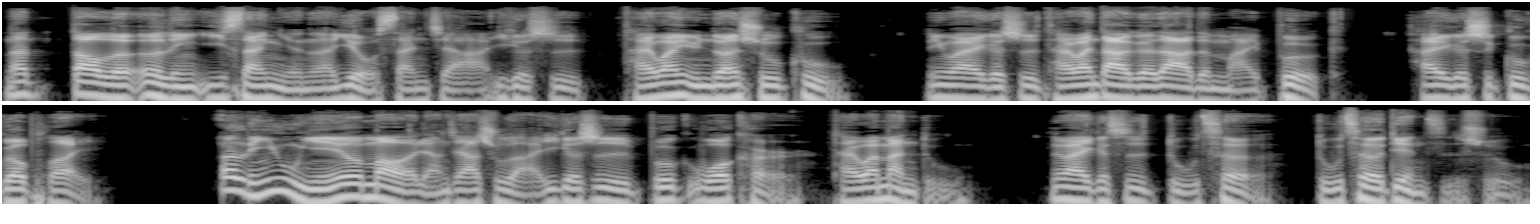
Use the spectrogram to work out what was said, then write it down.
那到了二零一三年呢，又有三家，一个是台湾云端书库，另外一个是台湾大哥大的 MyBook，还有一个是 Google Play。二零一五年又冒了两家出来，一个是 BookWalker 台湾慢读，另外一个是读册读册电子书。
